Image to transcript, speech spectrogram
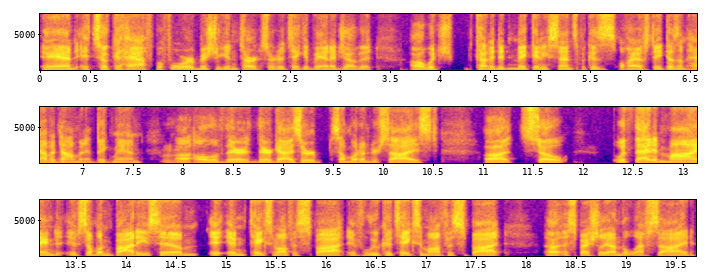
and it took a half before Michigan tar- started to take advantage of it, uh, which kind of didn't make any sense because Ohio State doesn't have a dominant big man. Mm-hmm. Uh, all of their their guys are somewhat undersized. Uh, so with that in mind, if someone bodies him and takes him off his spot, if Luka takes him off his spot, uh, especially on the left side,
